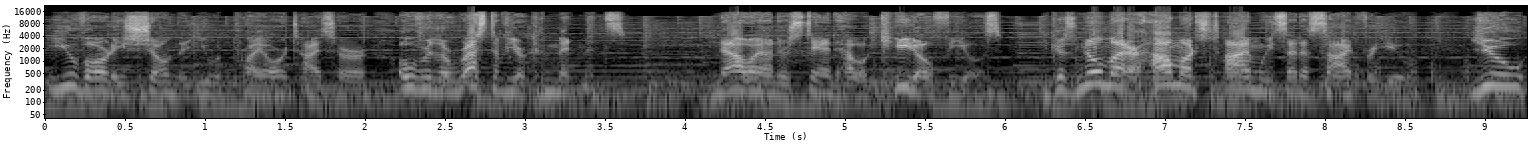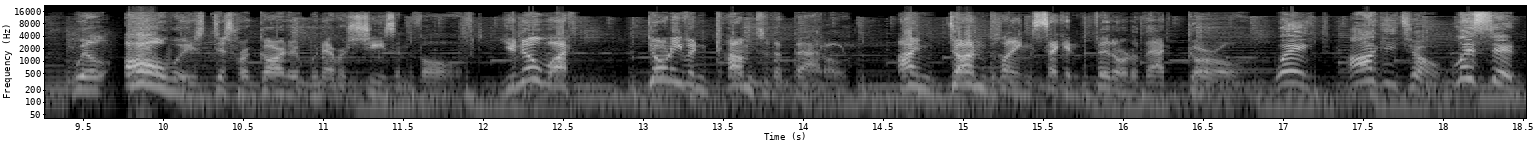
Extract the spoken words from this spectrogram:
You've already shown that you would prioritize her over the rest of your commitments. Now I understand how Akito feels, because no matter how much time we set aside for you, you will always disregard it whenever she's involved. You know what? Don't even come to the battle. I'm done playing second fiddle to that girl. Wait, Agito, listen!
